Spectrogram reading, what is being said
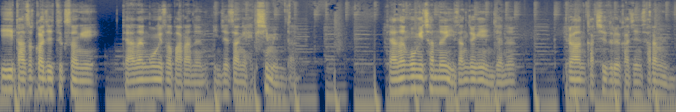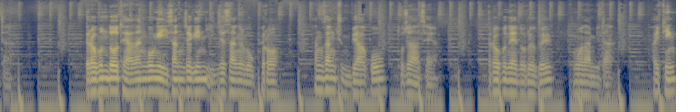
이 다섯 가지 특성이 대한항공에서 바라는 인재상의 핵심입니다. 대한항공이 찾는 이상적인 인재는 이러한 가치들을 가진 사람입니다. 여러분도 대한항공의 이상적인 인재상을 목표로 항상 준비하고 도전하세요. 여러분의 노력을 응원합니다. 화이팅!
